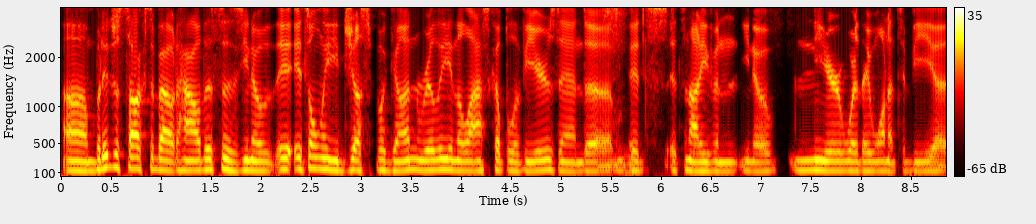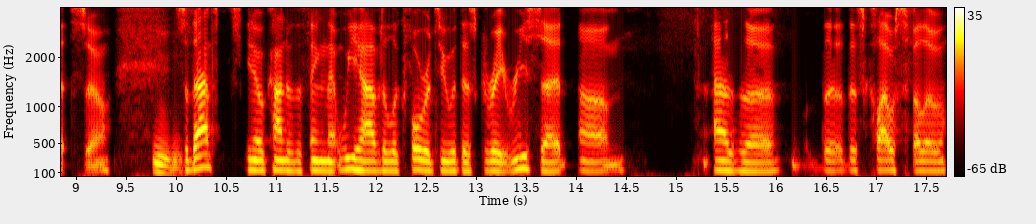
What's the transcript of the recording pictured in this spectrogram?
Um, but it just talks about how this is, you know, it, it's only just begun really in the last couple of years, and um, it's it's not even you know near where they want it to be yet. So Mhm. so that's you know kind of the thing that we have to look forward to with this great reset. Um, as uh, the this Klaus fellow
